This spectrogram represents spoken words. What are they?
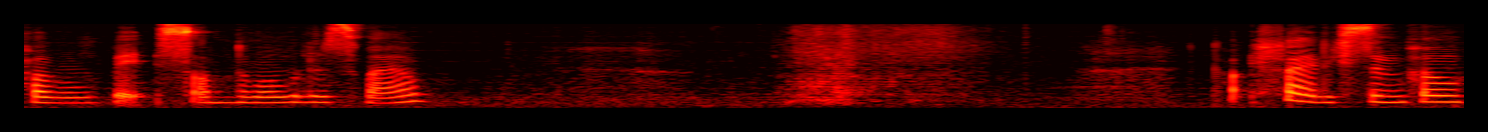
coral bits on the wall as well. Quite fairly simple,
